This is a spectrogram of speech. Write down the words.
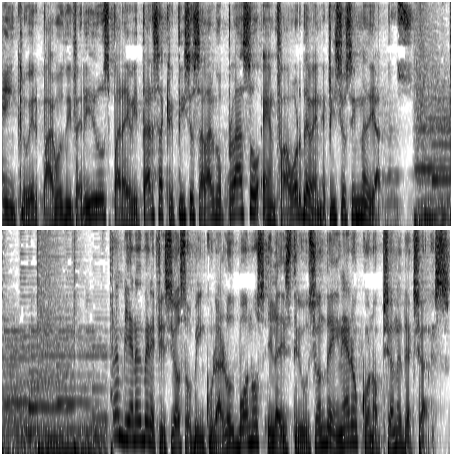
e incluir pagos diferidos para evitar sacrificios a largo plazo en favor de beneficios inmediatos. También es beneficioso vincular los bonos y la distribución de dinero con opciones de acciones.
